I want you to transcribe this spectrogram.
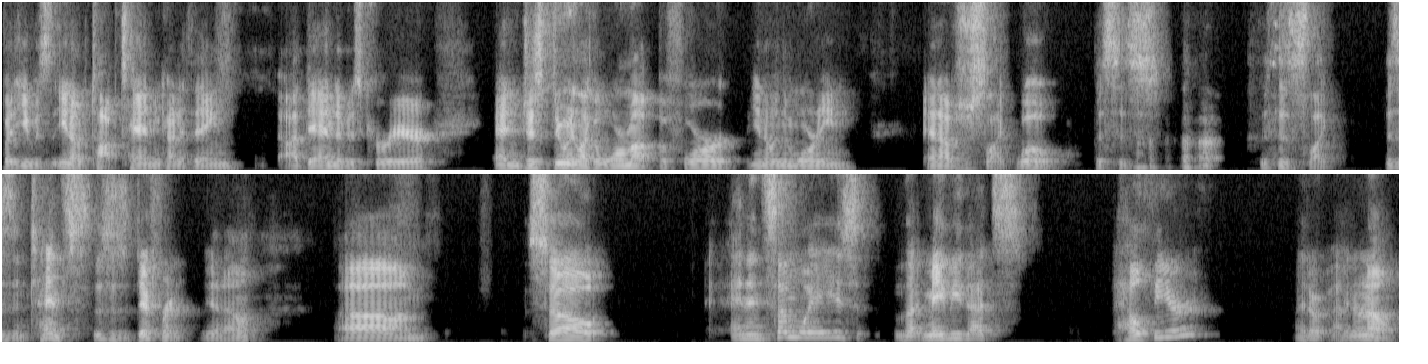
but he was you know top ten kind of thing at the end of his career, and just doing like a warm up before you know in the morning, and I was just like, whoa, this is this is like this is intense, this is different, you know. Um, so, and in some ways, that maybe that's healthier. I don't I don't know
